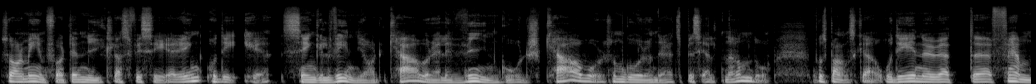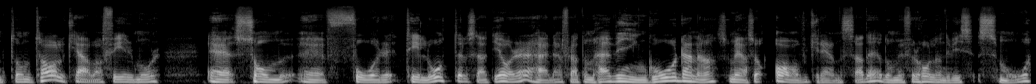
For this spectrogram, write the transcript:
så har de infört en ny klassificering och det är single vineyard cavor eller vingårdscavor som går under ett speciellt namn då på spanska. Och det är nu ett eh, femtontal cava-firmor eh, som eh, får tillåtelse att göra det här. Därför att de här vingårdarna som är alltså avgränsade, de är förhållandevis små.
